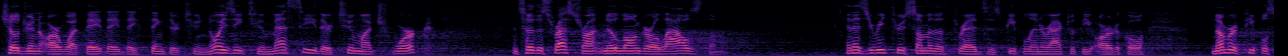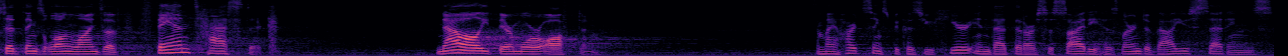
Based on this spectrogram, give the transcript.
Children are what? They, they, they think they're too noisy, too messy, they're too much work. And so this restaurant no longer allows them. And as you read through some of the threads as people interact with the article, a number of people said things along the lines of, fantastic. Now I'll eat there more often. And my heart sinks because you hear in that that our society has learned to value settings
